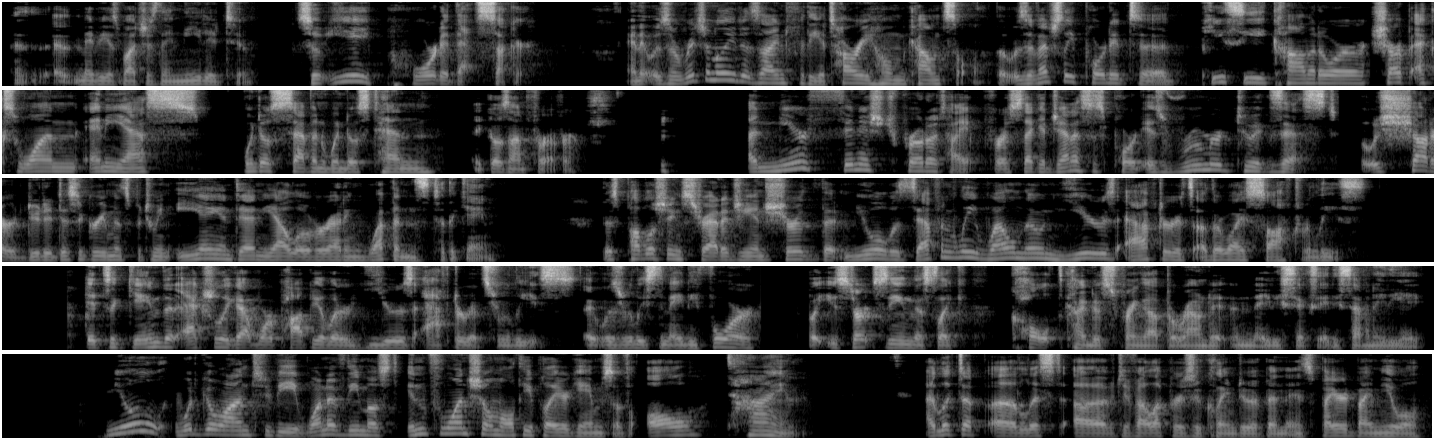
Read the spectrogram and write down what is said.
uh, maybe as much as they needed to. So EA ported that sucker. And it was originally designed for the Atari home console, but was eventually ported to PC, Commodore, Sharp X1, NES, Windows 7, Windows 10. It goes on forever. a near finished prototype for a Sega Genesis port is rumored to exist, but was shuttered due to disagreements between EA and Danielle over adding weapons to the game. This publishing strategy ensured that Mule was definitely well known years after its otherwise soft release it's a game that actually got more popular years after its release. It was released in 84, but you start seeing this like cult kind of spring up around it in 86, 87, 88. Mule would go on to be one of the most influential multiplayer games of all time. I looked up a list of developers who claim to have been inspired by Mule,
